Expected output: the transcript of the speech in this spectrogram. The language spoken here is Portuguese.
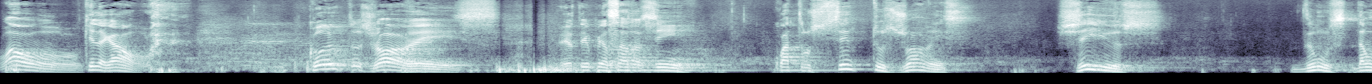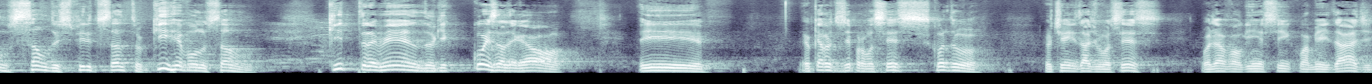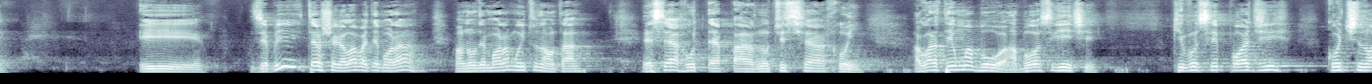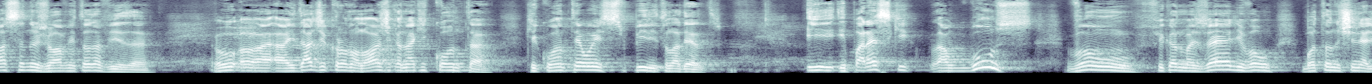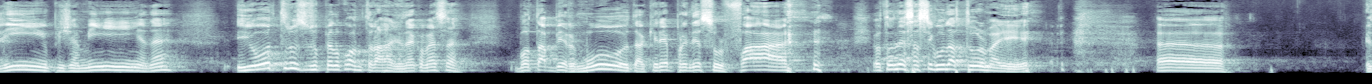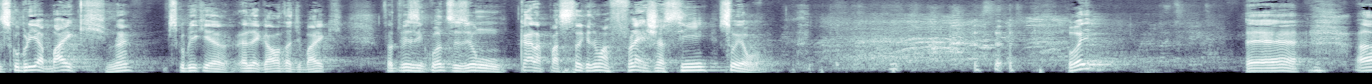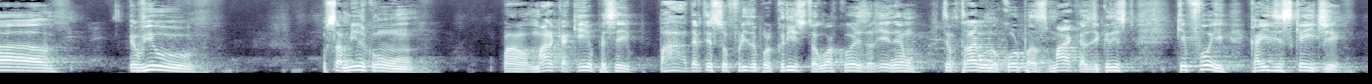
Uau, que legal! Quantos jovens! Eu tenho pensado assim, 400 jovens cheios da unção do Espírito Santo. Que revolução! Que tremendo, que coisa legal! E eu quero dizer para vocês, quando eu tinha a idade de vocês, olhava alguém assim com a minha idade e dizia, até eu chegar lá vai demorar. Mas não demora muito não, tá? Essa é a, é a notícia ruim. Agora tem uma boa. A boa é a seguinte, que você pode continuar sendo jovem toda a vida. O, a, a idade cronológica não é que conta, que conta é o espírito lá dentro. E, e, parece que alguns vão ficando mais velhos, vão botando chinelinho, pijaminha, né? E outros, pelo contrário, né? Começa botar bermuda, querer aprender a surfar. Eu estou nessa segunda turma aí. Uh, eu descobri a bike, né? Descobri que é, é, legal andar de bike. Então, de vez em quando, vocês veem um cara passando, que uma flecha assim, sou eu. Oi? É. Ah, eu vi o, o Samir com uma marca aqui, eu pensei, pá, deve ter sofrido por Cristo, alguma coisa ali, né? Eu trago no corpo as marcas de Cristo. que foi? Caí de skate.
